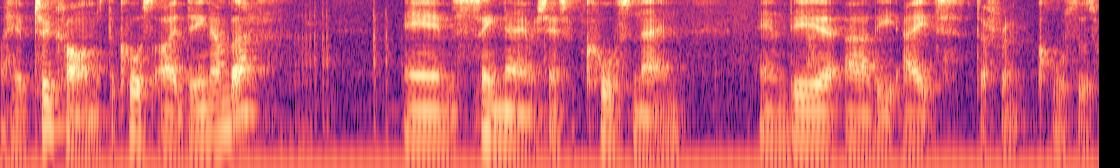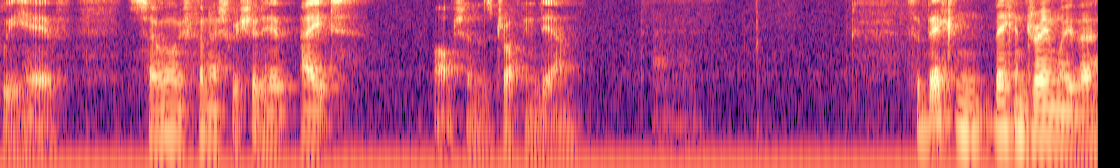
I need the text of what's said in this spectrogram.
I have two columns, the course ID number and CNAME which stands for course name and there are the eight different courses we have. So when we finish we should have eight options dropping down. So back in back in Dreamweaver,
